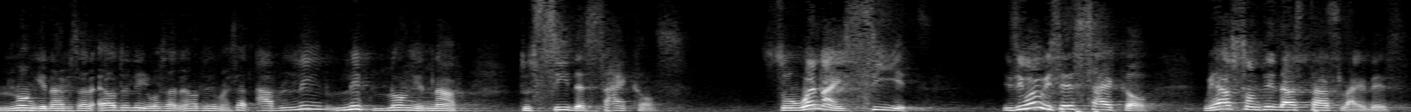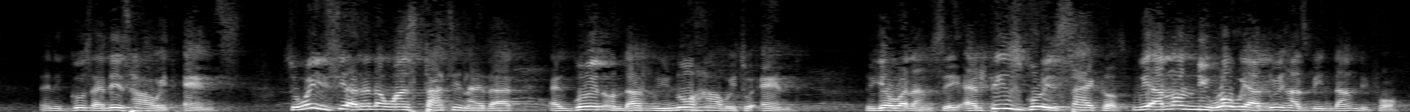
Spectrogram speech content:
long enough. He said, elderly, he was an elderly man. I said, I've lived long enough to see the cycles. So when I see it, you see, when we say cycle, we have something that starts like this, and it goes like this, how it ends. So when you see another one starting like that and going on that, you know how it will end. You get what I'm saying? And things go in cycles. We are not new. What we are doing has been done before.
